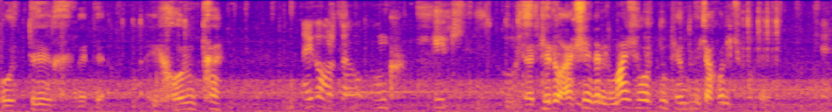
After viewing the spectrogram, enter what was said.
өдрөх ингээд их хоромтгай. Айгаа хурдан өнгө гэрэл Тэгээд тэр ашиг ингээд маш хурдан тэмдэглэж авах нь чухал юм. Тийм.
